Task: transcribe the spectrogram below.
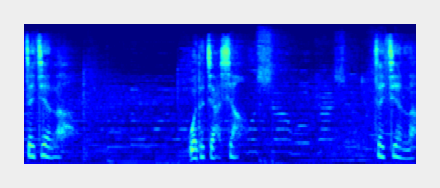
再见了，我的假象。再见了，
